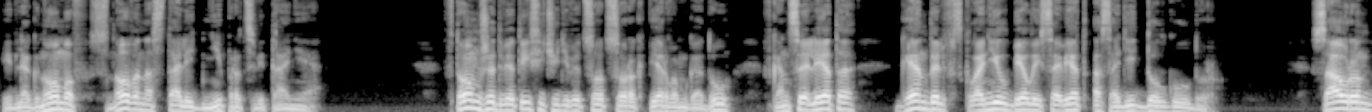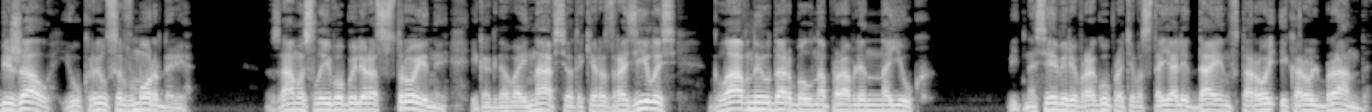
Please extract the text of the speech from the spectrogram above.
и для гномов снова настали дни процветания. В том же 2941 году, в конце лета, Гэндальф склонил Белый Совет осадить Долгулдур. Саурон бежал и укрылся в Мордоре, Замыслы его были расстроены, и когда война все-таки разразилась, главный удар был направлен на юг. Ведь на севере врагу противостояли Дайн II и король Бранд.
